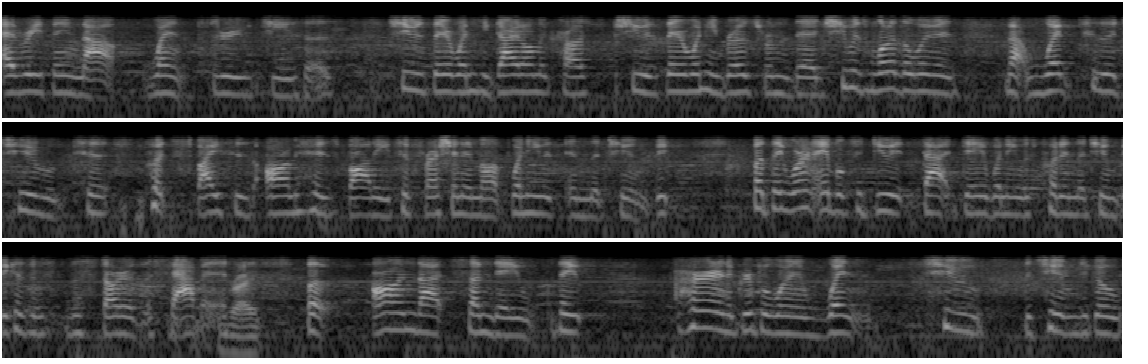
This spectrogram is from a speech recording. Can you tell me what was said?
everything that went through Jesus. She was there when he died on the cross. She was there when he rose from the dead. She was one of the women that went to the tomb to put spices on his body to freshen him up when he was in the tomb. But they weren't able to do it that day when he was put in the tomb because it was the start of the Sabbath. Right. But on that Sunday, they, her and a group of women went to the tomb to go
